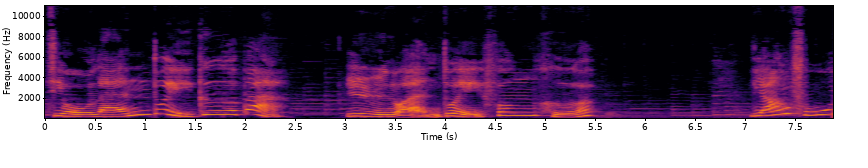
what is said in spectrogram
酒阑对歌罢，日暖对风和。梁甫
